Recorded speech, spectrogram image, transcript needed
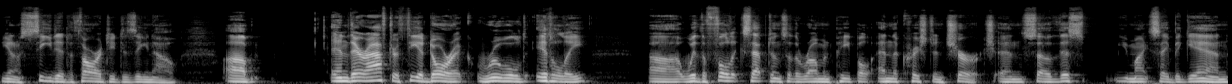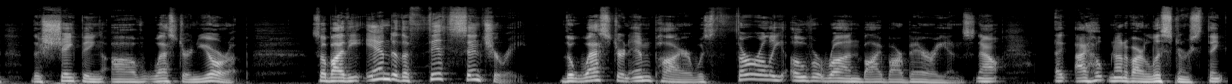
you know ceded authority to Zeno. Um, and thereafter, Theodoric ruled Italy uh, with the full acceptance of the Roman people and the Christian church. And so this, you might say, began the shaping of Western Europe. So by the end of the fifth century, the Western Empire was thoroughly overrun by barbarians. Now, I, I hope none of our listeners think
